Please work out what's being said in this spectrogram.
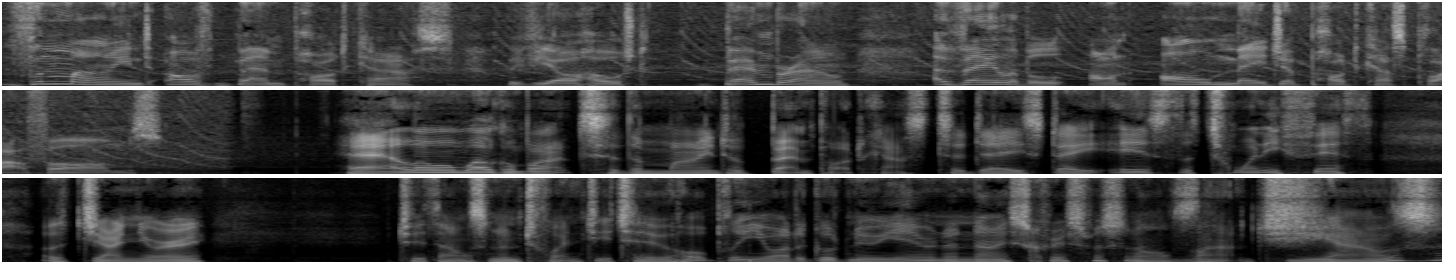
the Mind of Ben podcast with your host, Ben Brown, available on all major podcast platforms. Hello and welcome back to the Mind of Ben podcast. Today's date is the 25th of January 2022. Hopefully, you had a good new year and a nice Christmas and all that jazz.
